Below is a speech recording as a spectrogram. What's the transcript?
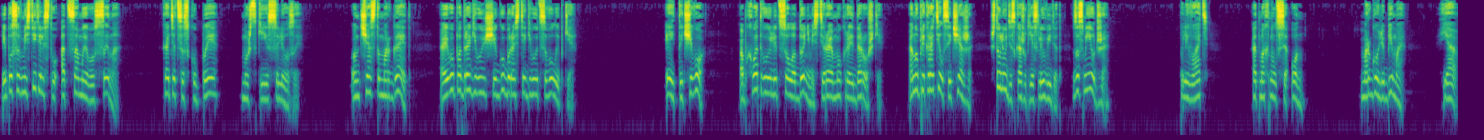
и по совместительству отца моего сына, катятся скупые мужские слезы. Он часто моргает, а его подрагивающие губы растягиваются в улыбке. «Эй, ты чего?» Обхватываю лицо ладонями, стирая мокрые дорожки. «А ну прекратил сейчас же! Что люди скажут, если увидят? Засмеют же!» «Плевать!» — отмахнулся он. «Марго, любимая, я...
